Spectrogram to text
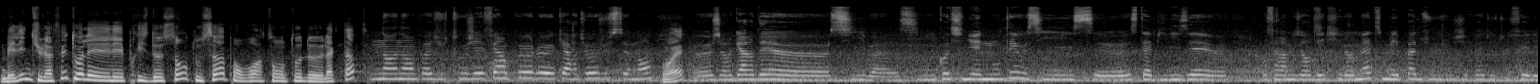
Méline, tu l'as fait toi les, les prises de sang, tout ça, pour voir ton taux de lactate? Non, non, pas du tout. J'ai fait un peu le cardio justement. Ouais. Euh, j'ai regardé euh, si, bah, s'il continuait de monter ou s'il se stabilisait euh, au fur et à mesure des kilomètres, mais pas du, j'ai pas du tout fait les,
